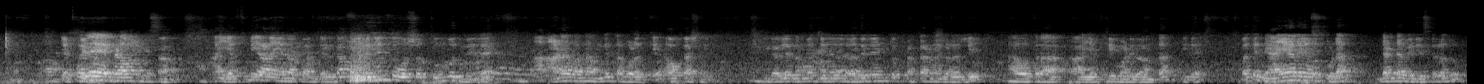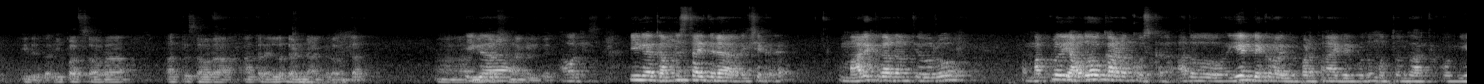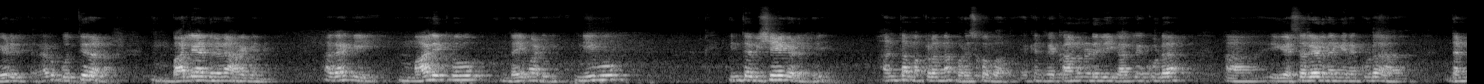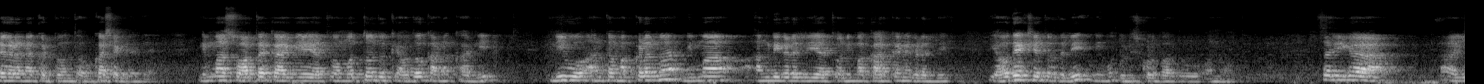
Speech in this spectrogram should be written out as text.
ಆ ಎಫ್ ಡಿ ಹಣ ಏನಪ್ಪಾ ಅಂತ ಹೇಳಿದ್ರೆ ಹದಿನೆಂಟು ವರ್ಷ ತುಂಬಿದ ಮೇಲೆ ಆ ಹಣವನ್ನ ಅವನಿಗೆ ತಗೊಳ್ಳೋಕ್ಕೆ ಅವಕಾಶ ಇದೆ. ಈಗಾಗಲೇ ನಮ್ಮ ಜಿಲ್ಲೆಯಲ್ಲಿ ಹದಿನೆಂಟು ಪ್ರಕರಣಗಳಲ್ಲಿ ಆ ಥರ ಆ ಎಫ್ ಡಿ ಮಾಡಿರುವಂತ ಇದೆ. ಮತ್ತೆ ನ್ಯಾಯಾಲಯವು ಕೂಡ ದಂಡ ವಿಧಿಸಿರೋದು ಇದೆ ಇಪ್ಪತ್ತು ಸಾವಿರ ಹತ್ತು ಸಾವಿರ ಆ ಥರ ಎಲ್ಲ ದಂಡ ಹಾಕಿರುವಂತ ಆ, ಈಗ ನಿದರ್ಶನಗಳಿದೆ ಓಕೆ ಈಗ ಗಮನಿಸ್ತಾ ಇದ್ದೀರಾ ವೀಕ್ಷಕರೇ? ಮಾಲೀಕರಾದಂಥವರು ಮಕ್ಕಳು ಯಾವುದೋ ಕಾರಣಕ್ಕೋಸ್ಕರ ಅದು ಏನು ಬೇಕಾರೋ ಆಗಿರ್ಬೋದು ಬಡತನ ಆಗಿರ್ಬೋದು ಮತ್ತೊಂದು ಆರ್ಥಿಕವಾಗಿ ಹೇಳಿರ್ತಾರೆ. ಅವ್ರಿಗೆ ಗೊತ್ತಿರಲ್ಲ. ಬಾಲ್ಯ ಅಂದ್ರೇ ಹಾಗೇನೆ. ಹಾಗಾಗಿ ಮಾಲೀಕರು ದಯಮಾಡಿ ನೀವು ಇಂಥ ವಿಷಯಗಳಲ್ಲಿ ಅಂಥ ಮಕ್ಕಳನ್ನು ಬಳಸ್ಕೋಬಾರ್ದು. ಯಾಕೆಂದರೆ ಕಾನೂನಿನಲ್ಲಿ ಈಗಾಗಲೇ ಕೂಡ ಈಗ ಹೆಸರು ಹೇಳ್ದಂಗೆ ಕೂಡ ದಂಡಗಳನ್ನು ಕಟ್ಟುವಂಥ ಅವಕಾಶಗಳಿದೆ ನಿಮ್ಮ ಸ್ವಾರ್ಥಕ್ಕಾಗಿ ಅಥವಾ ಮತ್ತೊಂದು ಯಾವುದೋ ಕಾರಣಕ್ಕಾಗಿ ನೀವು ಅಂಥ ಮಕ್ಕಳನ್ನು ನಿಮ್ಮ ಅಂಗಡಿಗಳಲ್ಲಿ ಅಥವಾ ನಿಮ್ಮ ಕಾರ್ಖಾನೆಗಳಲ್ಲಿ ಯಾವುದೇ ಕ್ಷೇತ್ರದಲ್ಲಿ ನೀವು ದುಡಿಸ್ಕೊಳ್ಬಾರ್ದು ಅನ್ನುವಂಥದ್ದು. ಸರ್, ಈಗ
